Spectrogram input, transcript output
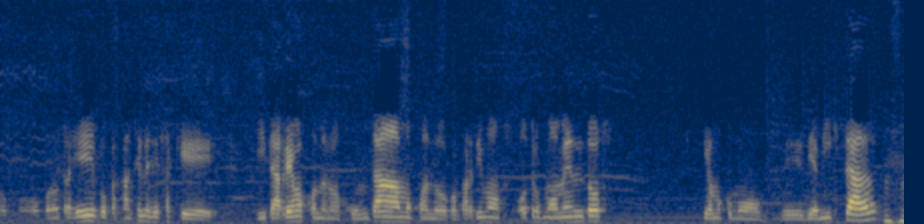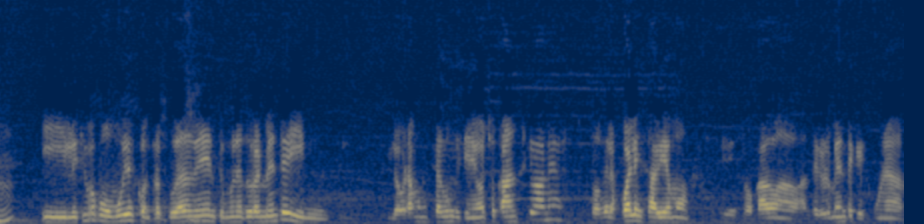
o, o con otras épocas, canciones de esas que guitarreamos cuando nos juntamos, cuando compartimos otros momentos, digamos como de, de amistad, y lo hicimos como muy descontracturadamente, muy naturalmente y, logramos este álbum que tiene ocho canciones, dos de las cuales habíamos eh, tocado anteriormente, que es una,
